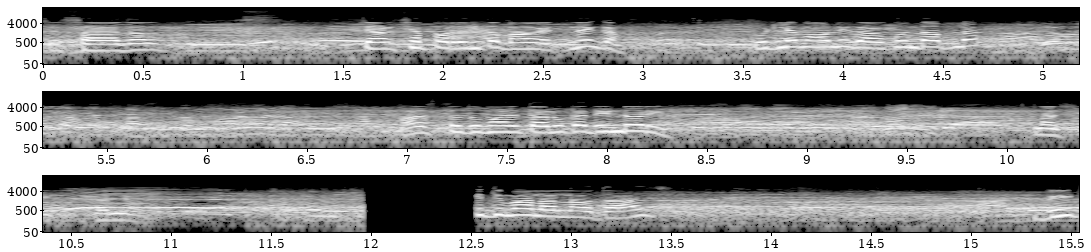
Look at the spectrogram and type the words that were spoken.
ते सहा हजार चारशेपर्यंत भाव आहेत नाही का? कुठले माऊली गाव? कोणतं आपलं? हस्त तुम्हाला तालुका दिंडोरी. नाशिक. धन्यवाद. किती माल आला होता आज? बीट?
